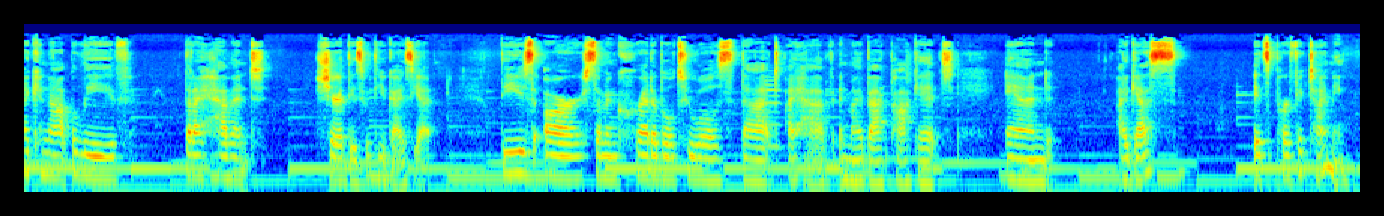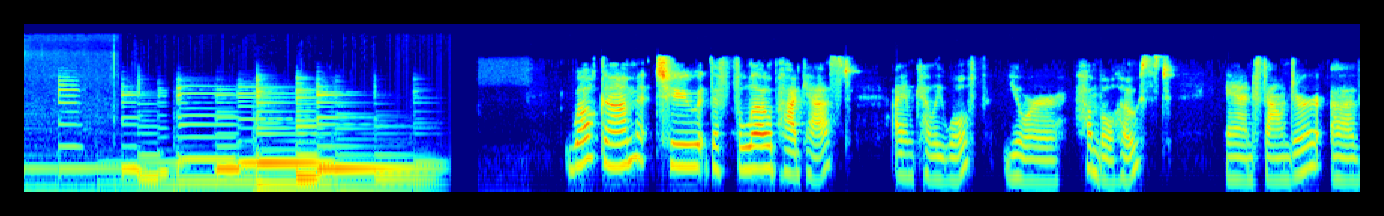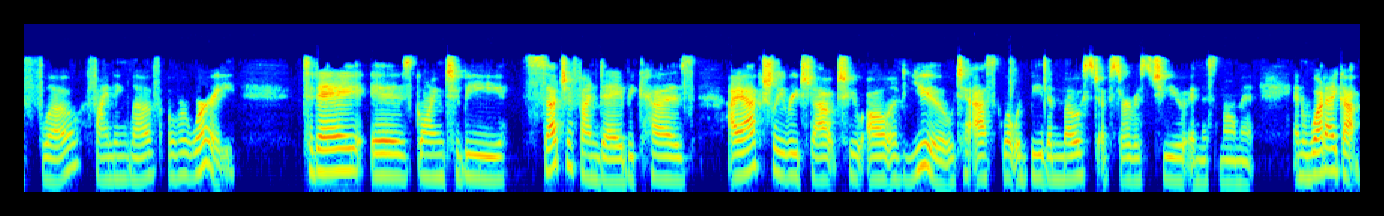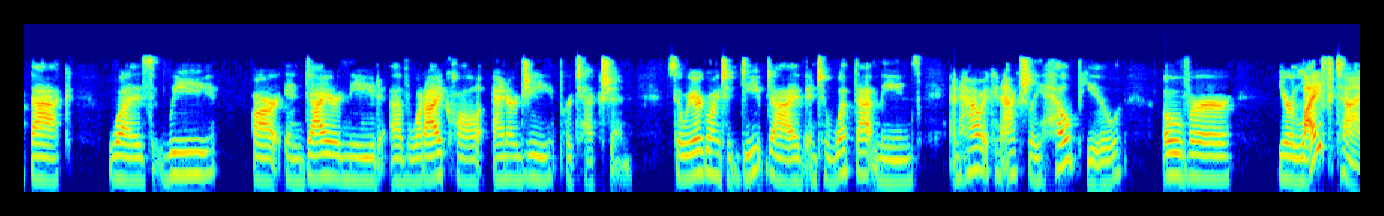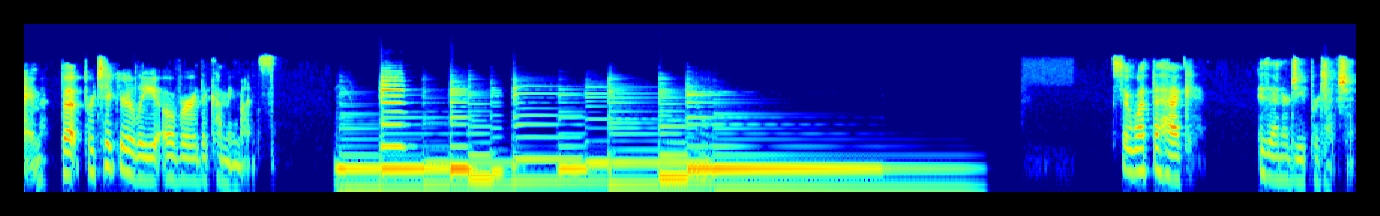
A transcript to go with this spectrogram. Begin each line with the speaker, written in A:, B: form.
A: I cannot believe that I haven't shared these with you guys yet. These are some incredible tools that I have in my back pocket, and I guess it's perfect timing. Welcome to the Flow podcast. I am Kelly Wolf, your humble host and founder of Flow Finding Love Over Worry. Today is going to be such a fun day because I actually reached out to all of you to ask what would be the most of service to you in this moment. And what I got back was we are in dire need of what I call energy protection. So, we are going to deep dive into what that means and how it can actually help you over your lifetime, but particularly over the coming months. So, what the heck is energy protection?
